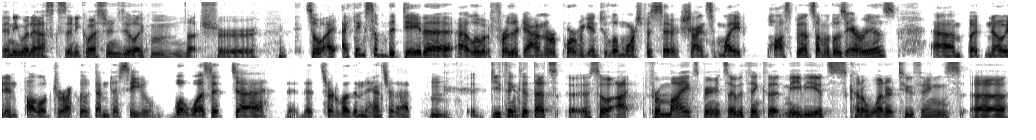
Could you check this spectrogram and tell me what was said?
anyone asks any questions, you're like, hmm, not sure. So I, I think some of the data a little bit further down in the report, we get into a little more specific, shine some light possibly on some of those areas. Um, but no, we didn't follow up directly with them to see what was it uh, that, that, sort of led them to answer that. Hmm. Do you think that that's uh, so? I, from my experience, I would think that maybe it's kind of one or two things. Uh,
